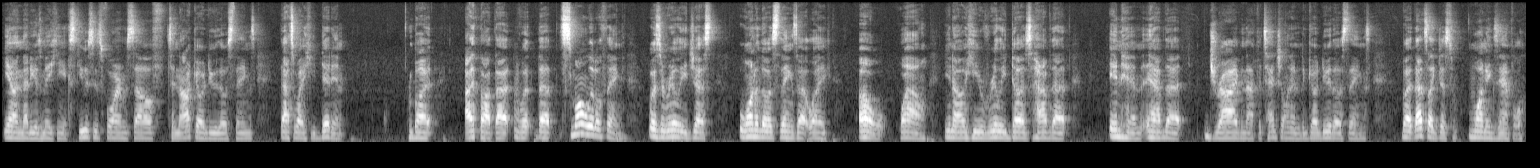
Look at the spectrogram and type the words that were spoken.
you know and that he was making excuses for himself to not go do those things that's why he didn't. But i thought that what that small little thing was really just one of those things that like oh wow you know he really does have that in him have that drive and that potential in him to go do those things. But that's like just one example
